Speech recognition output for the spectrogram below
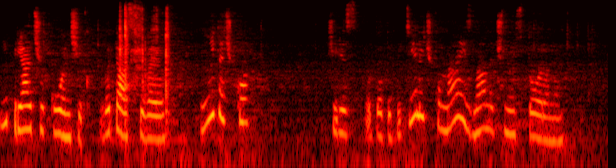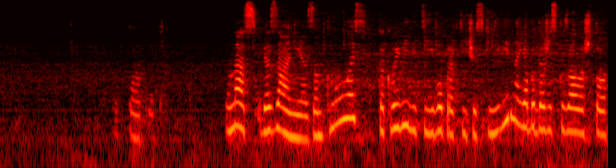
И прячу кончик. Вытаскиваю ниточку через вот эту петелечку на изнаночную сторону. Вот так вот. У нас вязание замкнулось. Как вы видите, его практически не видно. Я бы даже сказала, что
